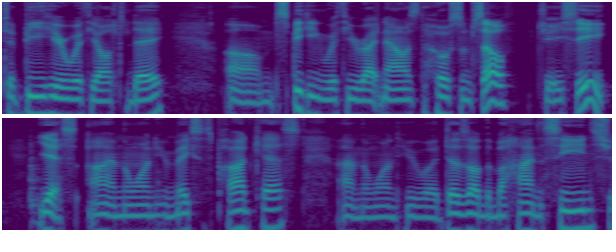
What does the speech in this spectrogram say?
to be here with y'all today. Um, speaking with you right now is the host himself, JC. Yes, I am the one who makes this podcast. I'm the one who uh, does all the behind the scenes sh-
